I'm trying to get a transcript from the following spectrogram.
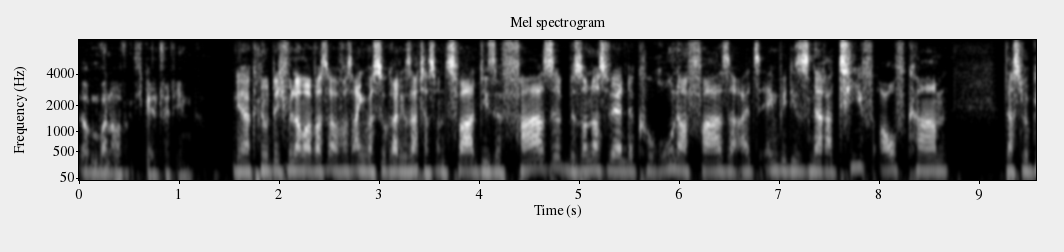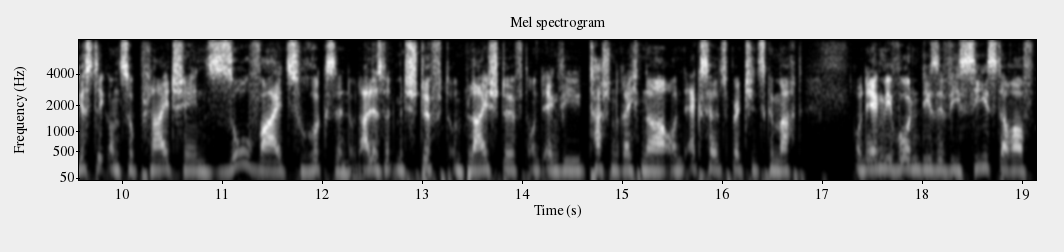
irgendwann auch wirklich Geld verdienen kann. Ja, Knut, ich will noch mal was auf was eingehen, was du gerade gesagt hast. Und zwar diese Phase, besonders während der Corona-Phase, als irgendwie dieses Narrativ aufkam, dass Logistik und Supply Chain so weit zurück sind und alles wird mit Stift und Bleistift und irgendwie Taschenrechner und Excel-Spreadsheets gemacht. Und irgendwie wurden diese VCs darauf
